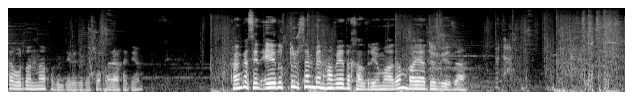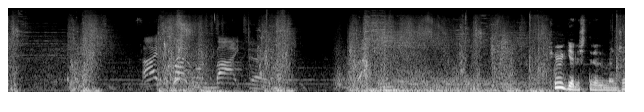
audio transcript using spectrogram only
Ta oradan ne yapabilecek acaba çok merak ediyorum. Kanka sen E'ye tutturursan ben havaya da kaldırıyorum adam. Bayağı dövüyoruz ha. Köyü geliştirelim önce.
